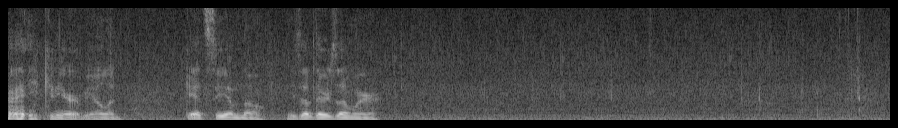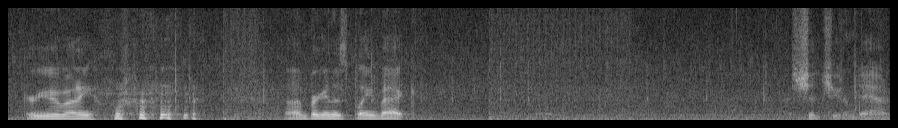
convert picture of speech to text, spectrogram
you can hear him yelling. Can't see him though. He's up there somewhere. Screw you, buddy. I'm bringing this plane back. I should shoot him down.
